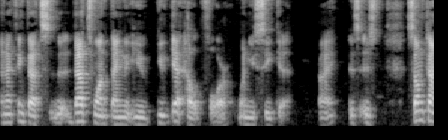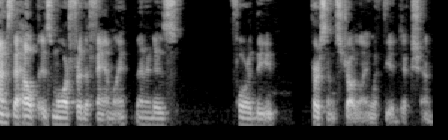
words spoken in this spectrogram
and I think that's that's one thing that you you get help for when you seek it, right? Is is sometimes the help is more for the family than it is for the person struggling with the addiction,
